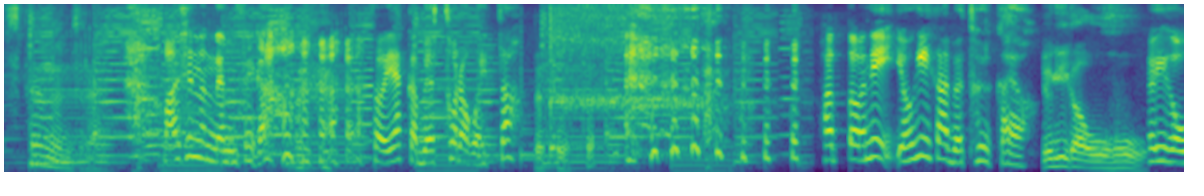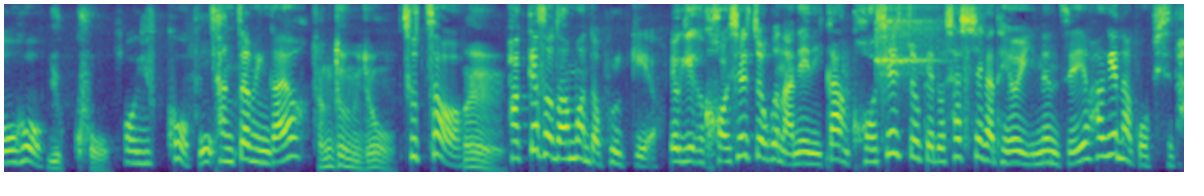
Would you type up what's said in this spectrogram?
스팸 냄새나요. 맛있는 냄새가 저 약간 몇 호라고 했죠? 몇 호였죠? 봤더니 여기가 몇 호일까요? 여기가 5호, 여기가 5호 6호. 어, 6호. 오. 장점인가요? 장점이죠. 좋죠? 네. 밖에서도 한 번 더 볼게요. 여기가 거실 쪽은 아니니까 거실 쪽에도 샤시가 되어 있는지 확인하고 옵시다.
